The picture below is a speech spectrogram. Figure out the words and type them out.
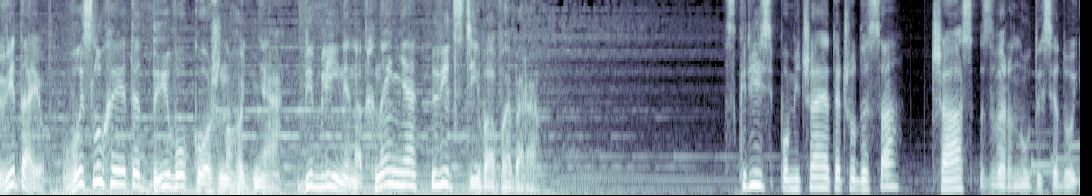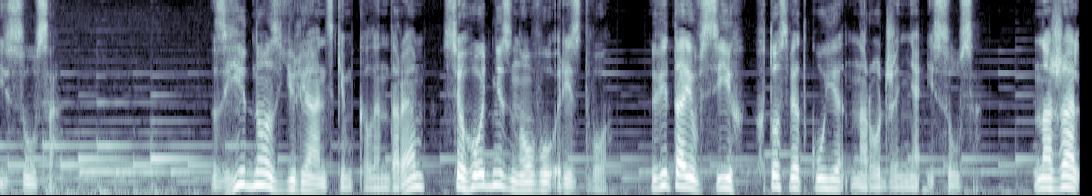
Вітаю! Ви слухаєте Диво кожного дня. Біблійне натхнення від Стіва Вебера. Скрізь помічаєте чудеса? Час звернутися до Ісуса. Згідно з юліанським календарем, сьогодні знову Різдво. Вітаю всіх, хто святкує народження Ісуса. На жаль,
